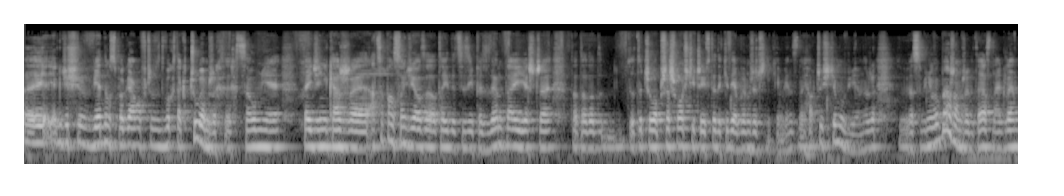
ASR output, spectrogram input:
e, jak gdzieś w jednym z programów, czy w dwóch tak czułem, że ch- chcą mnie tutaj dziennikarze, a co pan sądzi o, o tej decyzji prezydenta? I jeszcze to, to, to dotyczyło przeszłości, czyli wtedy, kiedy ja byłem rzecznikiem, więc no ja oczywiście mówiłem, no, że ja sobie nie wyobrażam, żebym teraz nagle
